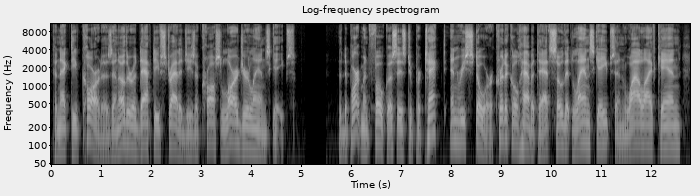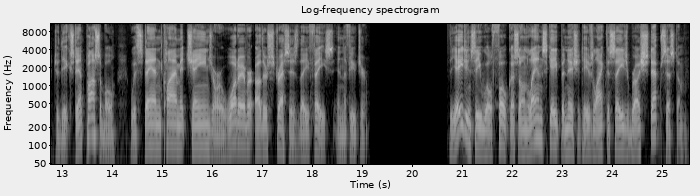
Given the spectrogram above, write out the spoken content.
connective corridors, and other adaptive strategies across larger landscapes. The department focus is to protect and restore critical habitats so that landscapes and wildlife can, to the extent possible, withstand climate change or whatever other stresses they face in the future. The agency will focus on landscape initiatives like the sagebrush steppe system,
